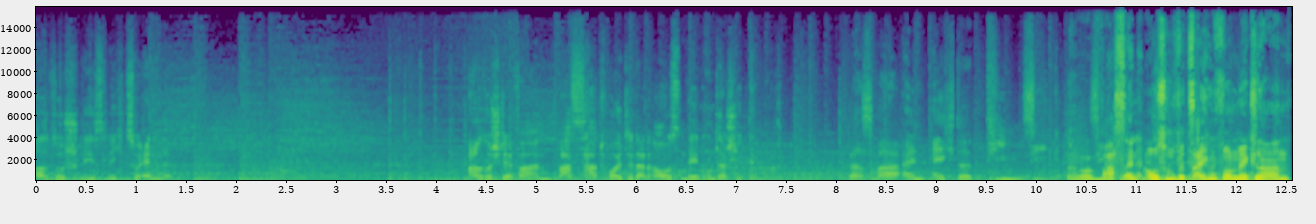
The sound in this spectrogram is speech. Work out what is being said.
also schließlich zu Ende. Also Stefan, was hat heute da draußen den Unterschied gemacht? Das war ein echter Teamsieg. Aber was ein Ausrufezeichen von McLaren.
